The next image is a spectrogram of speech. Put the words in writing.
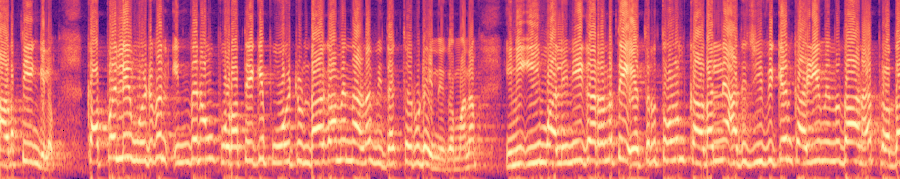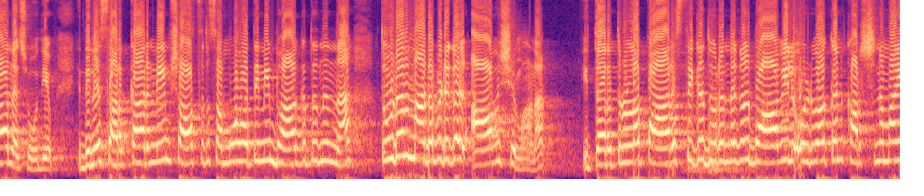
നടത്തിയെങ്കിലും കപ്പലിലെ മുഴുവൻ ഇന്ധനവും പുറത്തേക്ക് പോയിട്ടുണ്ടാകാമെന്നാണ് വിദഗ്ധരുടെ നിഗമനം. ഇനി ഈ മലിനീകരണത്തെ എത്രത്തോളം കടലിനെ അതിജീവിക്കാൻ കഴിയുമെന്നതാണ് പ്രധാന ചോദ്യം. ഇതിന് സർക്കാരിന്റെയും ശാസ്ത്ര സമൂഹത്തിന്റെയും ഭാഗത്തു നിന്ന് തുടർ നടപടികൾ ആവശ്യമാണ്. ഇത്തരത്തിലുള്ള പാരിസ്ഥിതിക ദുരന്തങ്ങൾ ഭാവിയിൽ ഒഴിവാക്കാൻ കർശനമായ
